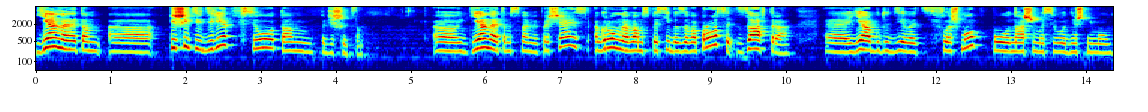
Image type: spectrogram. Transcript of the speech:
Я на этом... А, пишите в директ, все там решится. Э, я на этом с вами прощаюсь. Огромное вам спасибо за вопросы. Завтра э, я буду делать флешмоб по нашему сегодняшнему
